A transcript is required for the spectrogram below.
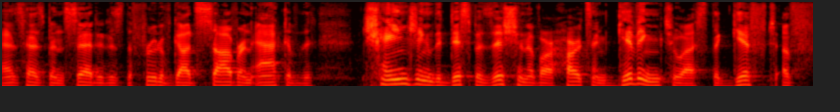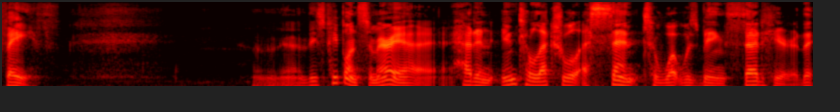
as has been said, it is the fruit of God's sovereign act of the changing the disposition of our hearts and giving to us the gift of faith. Uh, these people in Samaria had an intellectual assent to what was being said here. They,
